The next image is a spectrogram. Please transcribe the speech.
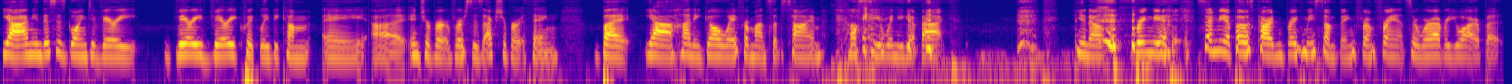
Yeah, I mean, this is going to very, very, very quickly become a uh, introvert versus extrovert thing. But yeah, honey, go away for months at a time. I'll see you when you get back. you know, bring me a send me a postcard and bring me something from France or wherever you are. But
